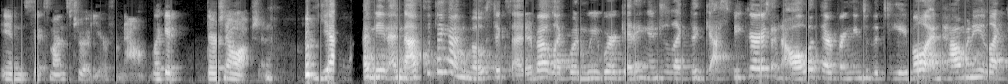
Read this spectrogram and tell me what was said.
in six months to a year from now. Like it, there's no option. yeah. I mean, and that's the thing I'm most excited about. Like when we were getting into like the guest speakers and all that they're bringing to the table, and how many like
